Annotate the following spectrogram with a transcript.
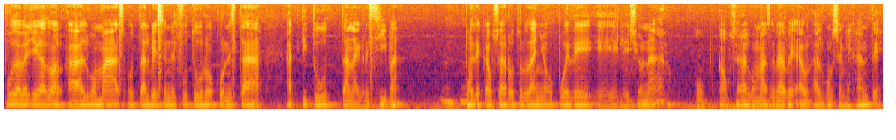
pudo haber llegado a, algo más o tal vez en el futuro con esta actitud tan agresiva puede causar otro daño o puede eh, lesionar o causar algo más grave a algún semejante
